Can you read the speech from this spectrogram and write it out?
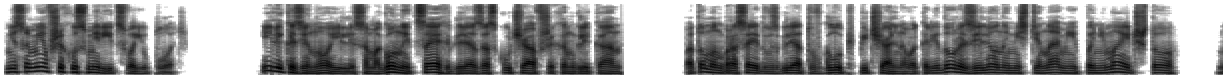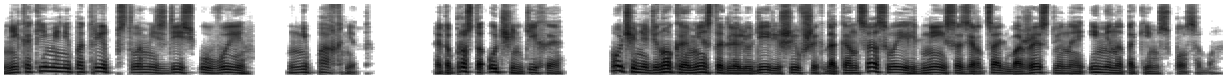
не сумевших усмирить свою плоть. Или казино, или самогонный цех для заскучавших англикан, Потом он бросает взгляд вглубь печального коридора зелеными стенами и понимает, что никакими непотребствами здесь, увы, не пахнет. Это просто очень тихое, очень одинокое место для людей, решивших до конца своих дней созерцать божественное именно таким способом.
